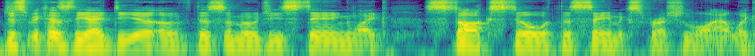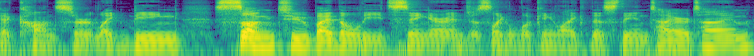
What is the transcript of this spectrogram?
just because the idea of this emoji staying, like, stock still with the same expression while at, like, a concert, like, being sung to by the lead singer and just, like, looking like this the entire time.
